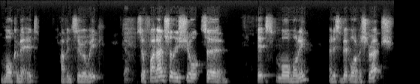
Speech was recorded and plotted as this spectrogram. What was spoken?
more committed having two a week. Yeah. So financially short term, it's more money and it's a bit more of a stretch.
